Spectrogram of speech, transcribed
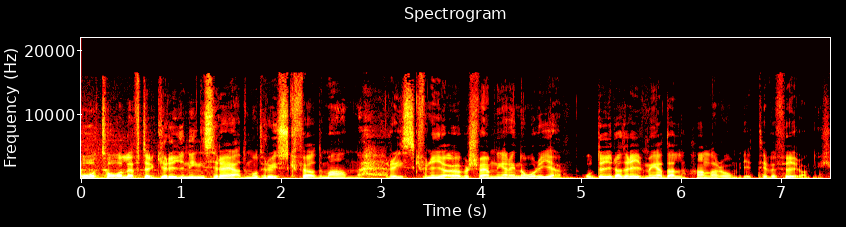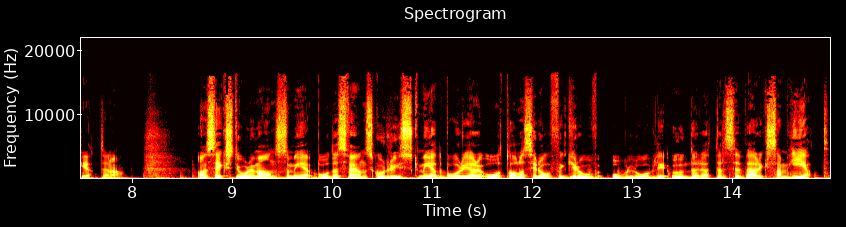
Åtal efter gryningsräd mot ryskfödd man, risk för nya översvämningar i Norge och dyra drivmedel handlar om i TV4-nyheterna. En 60-årig man som är både svensk och rysk medborgare åtalas idag för grov olovlig underrättelseverksamhet.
